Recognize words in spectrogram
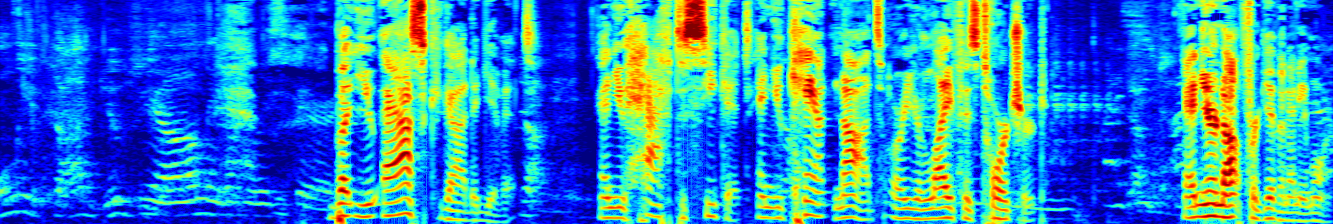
only if God gives you. only the Holy Spirit. But you ask God to give it. And you have to seek it. And you can't not, or your life is tortured. And you're not forgiven anymore.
